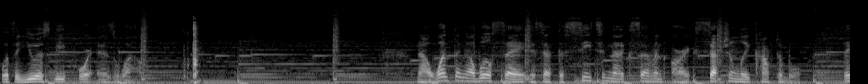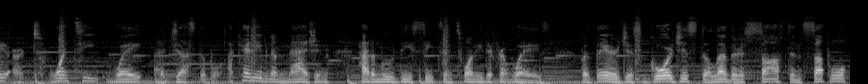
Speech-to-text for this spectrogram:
with a USB port as well. Now, one thing I will say is that the seats in the X7 are exceptionally comfortable. They are 20 way adjustable. I can't even imagine how to move these seats in 20 different ways, but they are just gorgeous. The leather is soft and supple.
